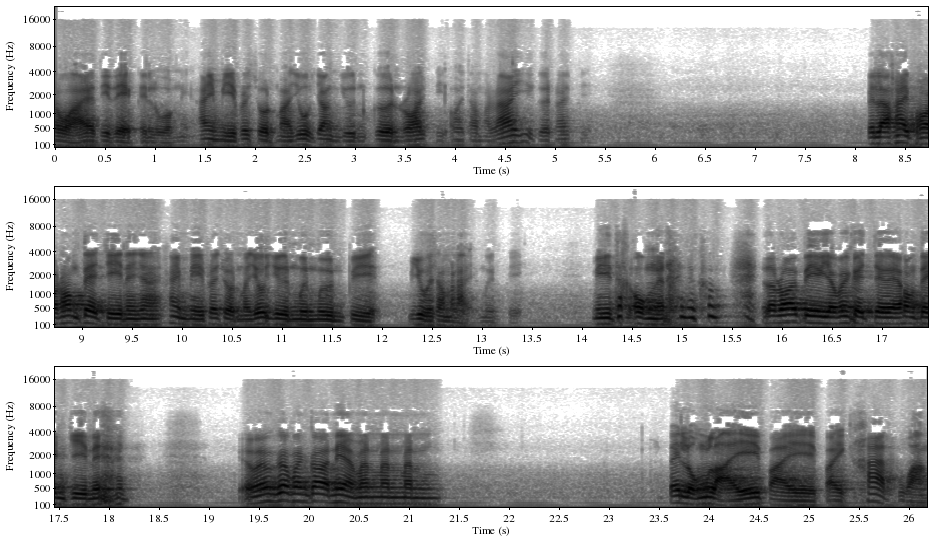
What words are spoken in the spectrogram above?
ถวายอติเรกในหลวงนี่ให้มีพระชนมายุยั่งยืนเกินร้อยปีโอ้ยทำอะไรเกินร้อยปี เวลาให้พรห้องเต้จีเนี่ยให้มีพระชนมายุยืนหมื่นหมื่นปีอยู่ไปทำอะไรหมื่นปี มีทักองค์นะแล้วร้อยปียังไม่เคยเจอห้องเต้จีนเนี่ยมันก็มันก็เนี่ยมันมันมัน ไปหลงไหลไปไปคาดหวัง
